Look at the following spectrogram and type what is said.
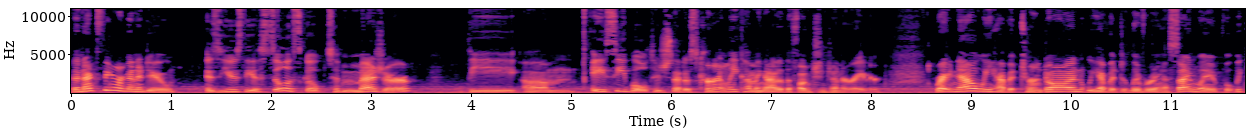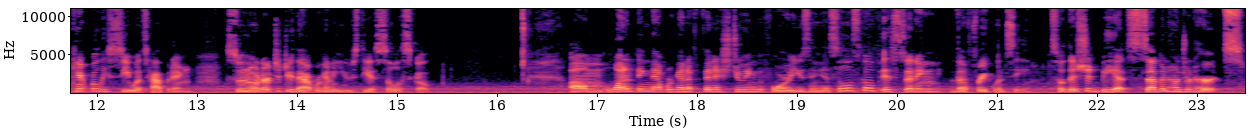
The next thing we're going to do is use the oscilloscope to measure the um, AC voltage that is currently coming out of the function generator. Right now we have it turned on, we have it delivering a sine wave, but we can't really see what's happening. So in order to do that, we're going to use the oscilloscope. Um, one thing that we're going to finish doing before using the oscilloscope is setting the frequency. So this should be at 700 hertz.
